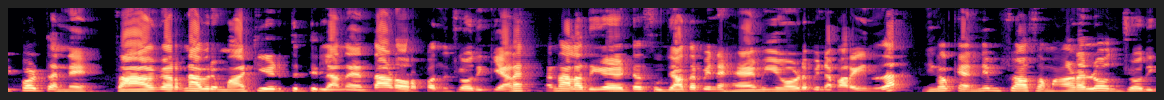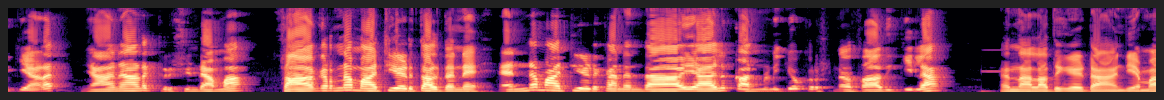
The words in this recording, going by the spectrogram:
ഇപ്പോൾ തന്നെ സഹകരണം അവർ മാറ്റിയെടുത്തിട്ടില്ല എന്ന് എന്താണ് ഉറപ്പെന്ന് ചോദിക്കുകയാണ്. എന്നാൽ അത് കേട്ട് സുജാത പിന്നെ ഹേമിയോട് പിന്നെ പറയുന്നത് നിങ്ങൾക്ക് എന്നെ വിശ്വാസമാണല്ലോ എന്ന് ചോദിക്കുകയാണ്. ഞാനാണ് കൃഷിന്റെ അമ്മ. സഹകരണം മാറ്റിയെടുത്താൽ തന്നെ എന്നെ മാറ്റിയെടുക്കാൻ എന്തായാലും കൺമണിക്കോ കൃഷ്ണനോ സാധിക്കില്ല. എന്നാൽ അത് കേട്ട ആന്റിയമ്മ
